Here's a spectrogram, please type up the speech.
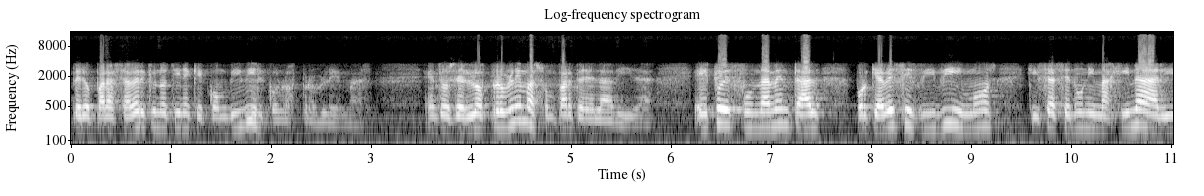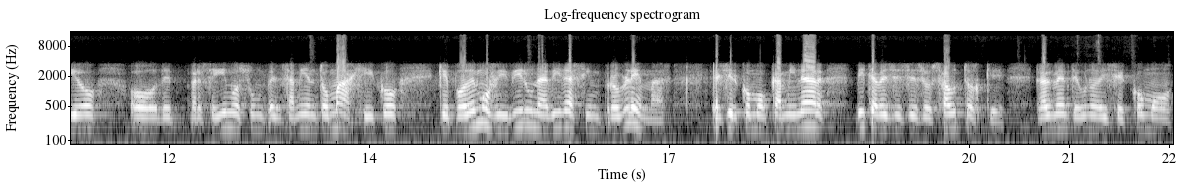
pero para saber que uno tiene que convivir con los problemas. Entonces, los problemas son parte de la vida. Esto es fundamental porque a veces vivimos quizás en un imaginario o de, perseguimos un pensamiento mágico que podemos vivir una vida sin problemas. Es decir, como caminar, viste a veces esos autos que realmente uno dice, ¿cómo,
